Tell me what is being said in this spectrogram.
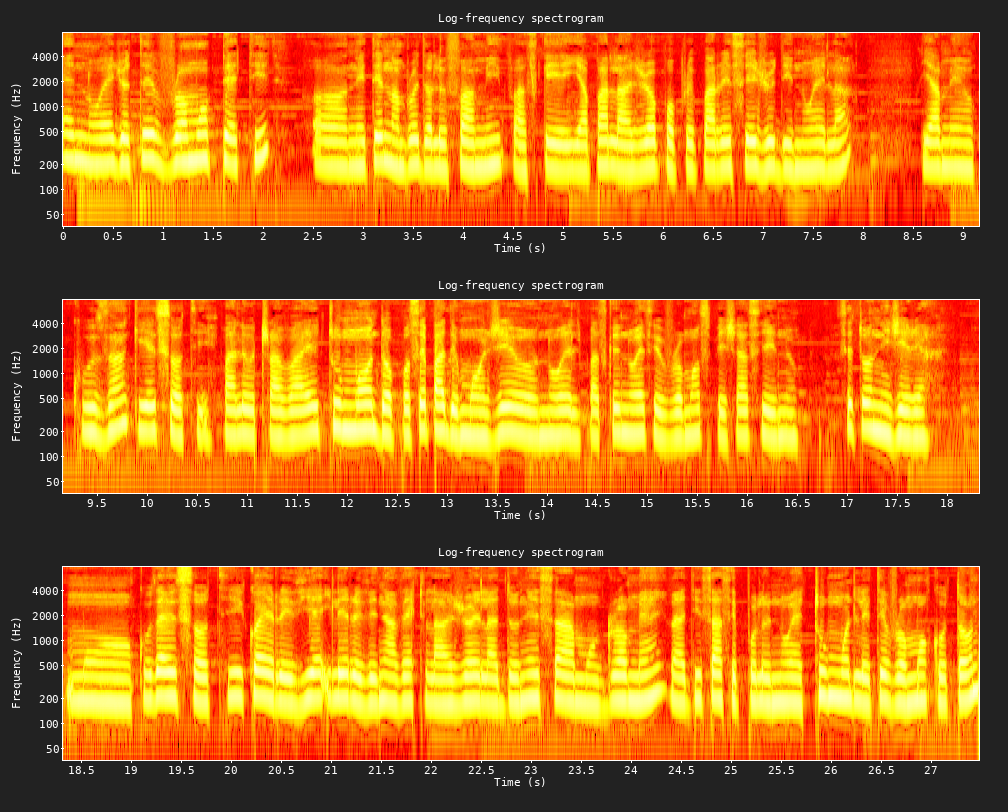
Un Noël, j'étais vraiment petite. On était nombreux dans la famille parce qu'il n'y a pas l'argent pour préparer ces jeux de Noël-là. Il y a mes cousins qui est sorti pour aller au travail. Tout le monde ne pensait pas de manger Noël parce que Noël c'est vraiment spécial chez nous. C'est au Nigeria. Mon cousin est sorti. Quand il revient, il est revenu avec l'argent. Il a donné ça à mon grand-mère. Il a dit ça c'est pour le Noël. Tout le monde était vraiment content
